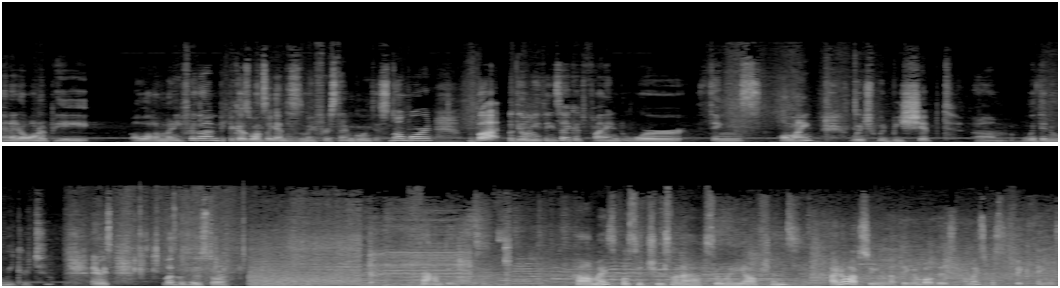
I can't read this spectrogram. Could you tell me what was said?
and I don't want to pay a lot of money for them because once again this is my first time going to snowboard. But the only things I could find were things online, which would be shipped um, within a week or two. Anyways, let's go to the store. Found it. How am I supposed to choose when I have so many options? I know absolutely nothing about this. How am I supposed to pick things?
